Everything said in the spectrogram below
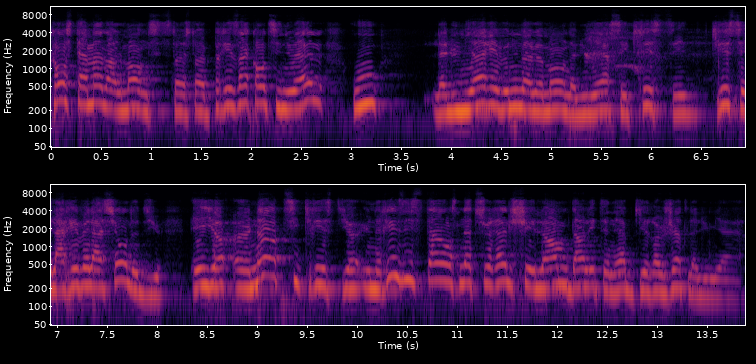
constamment dans le monde. C'est un, un, présent continuel où la lumière est venue dans le monde. La lumière, c'est Christ. Christ, c'est la révélation de Dieu. Et il y a un antichrist, il y a une résistance naturelle chez l'homme dans les ténèbres qui rejette la lumière.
